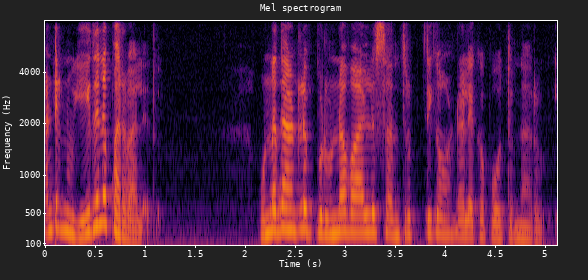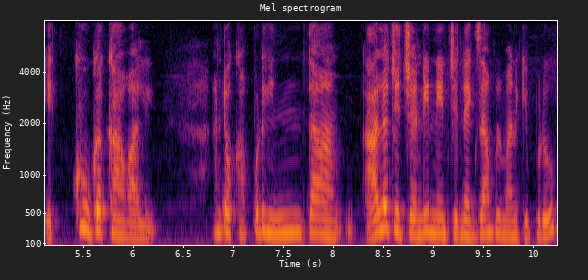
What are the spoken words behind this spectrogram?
అంటే నువ్వు ఏదైనా పర్వాలేదు. ఉన్న దాంట్లో ఇప్పుడు ఉన్న వాళ్ళు సంతృప్తిగా ఉండలేకపోతున్నారు. ఎక్కువగా కావాలి. అంటే ఒకప్పుడు ఇంత ఆలోచించండి. నేను చిన్న ఎగ్జాంపుల్ మనకి ఇప్పుడు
